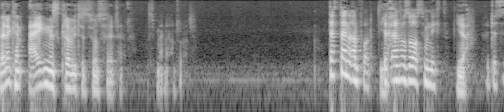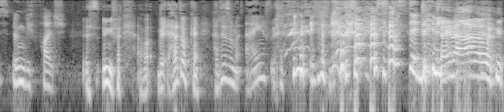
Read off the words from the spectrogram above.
weil er kein eigenes Gravitationsfeld hat. Das ist meine Antwort. Das ist deine Antwort. Jetzt Ja. einfach so aus dem Nichts. Ja. Das ist irgendwie falsch. Das ist irgendwie, aber er hat doch kein, hat er so ein eigenes, Was ist das denn, Danny? keine Ahnung.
